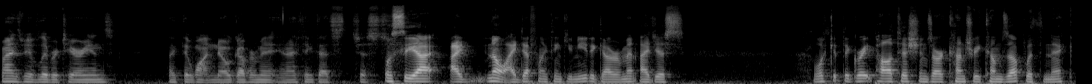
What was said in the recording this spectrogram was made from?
reminds me of libertarians. Like they want no government, and I think that's just Well, see, I, I no, I definitely think you need a government. I just look at the great politicians our country comes up with. Nick,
